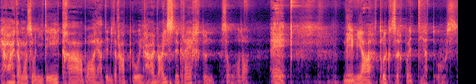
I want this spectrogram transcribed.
ja, ich hatte mal so eine Idee gehabt, aber ich hatte wieder abgegeben, ich weiß nicht recht und so, oder? Hey, Nehemia drückt sich pointiert aus.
